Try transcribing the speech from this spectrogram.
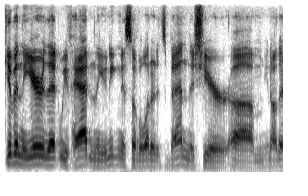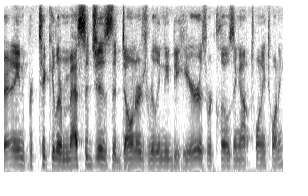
given the year that we've had and the uniqueness of what it's been this year um, you know are there any particular messages that donors really need to hear as we're closing out 2020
